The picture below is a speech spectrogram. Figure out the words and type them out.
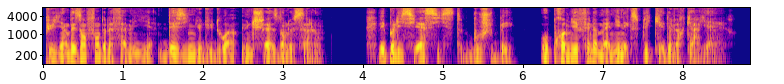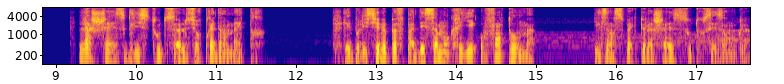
Puis un des enfants de la famille désigne du doigt une chaise dans le salon. Les policiers assistent, bouche bée, au premier phénomène inexpliqué de leur carrière. La chaise glisse toute seule sur près d'un mètre. Les policiers ne peuvent pas décemment crier au fantôme. Ils inspectent la chaise sous tous ses angles.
